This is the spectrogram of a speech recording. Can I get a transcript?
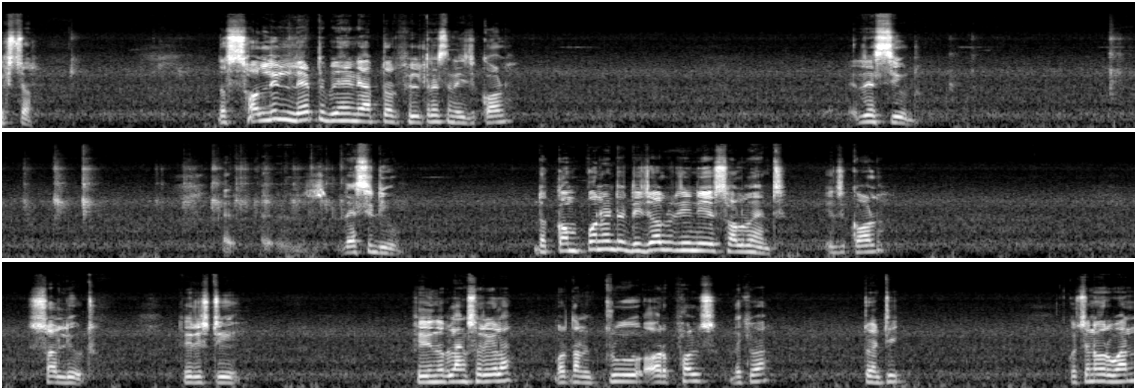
mixture the solid left behind after filtration is called residue residue. The component dissolved in a solvent is called solute. ତିରିଶଟି ଫିଲ୍ ଇନ୍ ଦ ବ୍ଲାଙ୍କ୍ ସରିଗଲା ବର୍ତ୍ତମାନ ଟ୍ରୁ ଅର୍ ଫଲ୍ସ ଦେଖିବା twenty question number one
